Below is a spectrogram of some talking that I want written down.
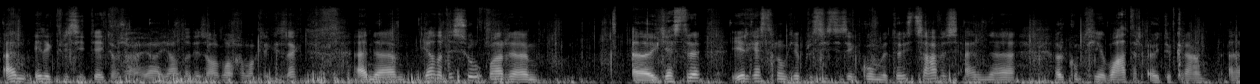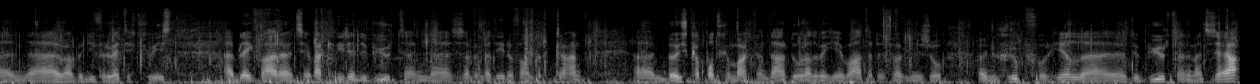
en elektriciteit. Dus, ja, ja, dat is allemaal gemakkelijk gezegd. En uh, ja, dat is zo, maar... Uh, uh, gisteren, eergisteren om precies te zijn, komen we thuis s'avonds en uh, er komt geen water uit de kraan. En uh, we hebben niet verwittigd geweest. En blijkbaar, zij werken hier in de buurt en ze hebben met een of andere kraan een buis kapot gemaakt en daardoor hadden we geen water. Dus we hebben hier zo een groep voor heel de buurt. En de mensen zeiden, ja,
